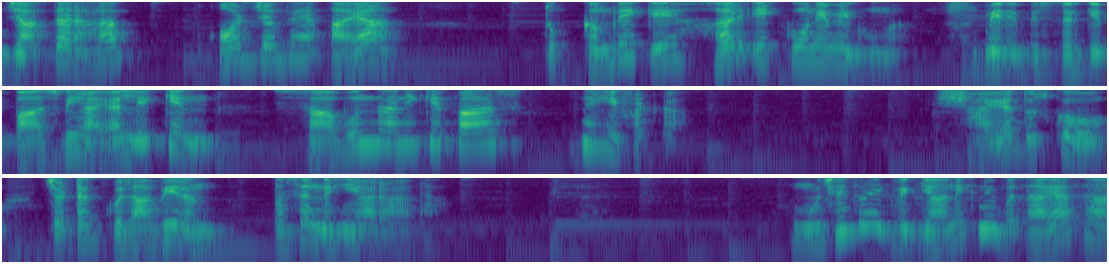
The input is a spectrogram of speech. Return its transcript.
जागता रहा और जब वह आया तो कमरे के हर एक कोने में घूमा। मेरे बिस्तर के पास भी आया, लेकिन साबुनदानी के पास नहीं फटका। शायद उसको चटक गुलाबी रंग पसंद नहीं आ रहा था। मुझे तो एक वैज्ञानिक ने बताया था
